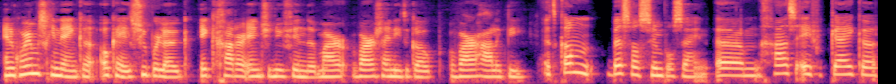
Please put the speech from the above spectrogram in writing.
En ik hoor je misschien denken, oké, superleuk. Ik ga er eentje nu vinden, maar waar zijn die te koop? Waar haal ik die? Het kan best wel simpel zijn. Um, ga eens even kijken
